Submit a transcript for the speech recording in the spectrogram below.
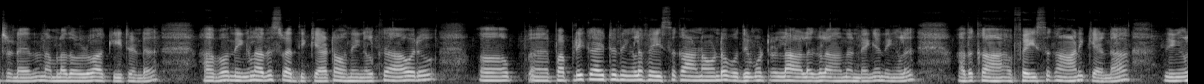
വന്നിട്ടുണ്ടായിരുന്നു. നമ്മളത് ഒഴിവാക്കിയിട്ടുണ്ട്. അപ്പോൾ നിങ്ങളത് ശ്രദ്ധിക്കുക കേട്ടോ. നിങ്ങൾക്ക് ആ ഒരു പബ്ലിക്കായിട്ട് നിങ്ങൾ ഫേസ് കാണുകൊണ്ട് ബുദ്ധിമുട്ടുള്ള ആളുകളാണെന്നുണ്ടെങ്കിൽ നിങ്ങൾ അത് ഫേസ് കാണിക്കേണ്ട. നിങ്ങൾ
